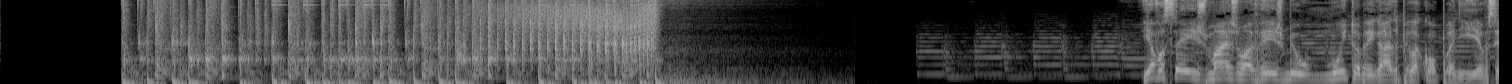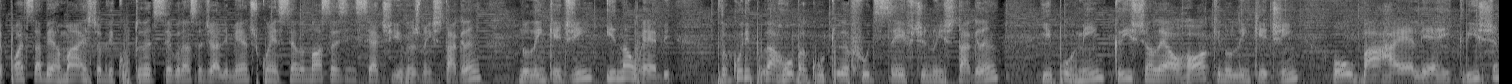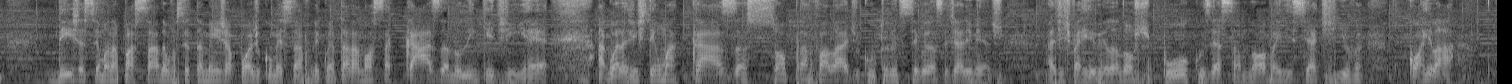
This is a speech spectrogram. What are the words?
E a vocês, mais uma vez, meu muito obrigado pela companhia. Você pode saber mais sobre cultura de segurança de alimentos conhecendo nossas iniciativas no Instagram, no LinkedIn e na web. Procure por arroba Cultura Food Safety no Instagram e por mim, Christian Leal Rock no LinkedIn ou barra LR Christian. Desde a semana passada você também já pode começar a frequentar a nossa casa no LinkedIn. É, agora a gente tem uma casa só para falar de cultura de segurança de alimentos a gente vai revelando aos poucos essa nova iniciativa. Corre lá!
